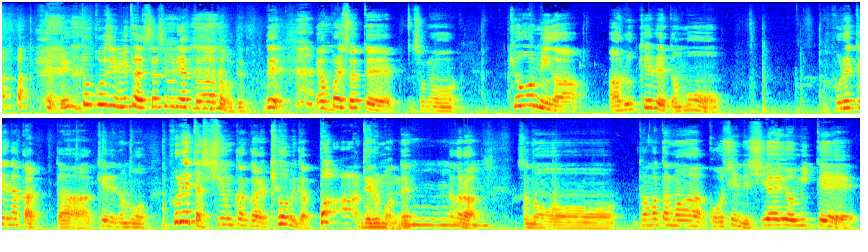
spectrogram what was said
熱湯甲子園見たら久しぶりやったなと思って。でやっぱりそうやってその興味があるけれども触れてなかったけれども触れた瞬間から興味がバーン出るもんね。うんだからそのたまたま甲子園で試合を見て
